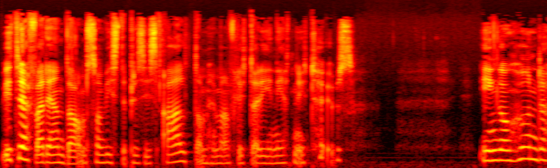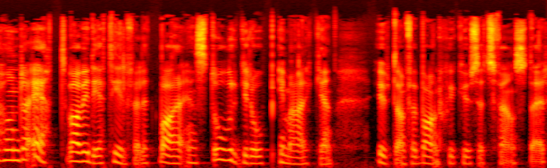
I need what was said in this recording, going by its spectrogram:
Vi träffade en dam som visste precis allt om hur man flyttar in i ett nytt hus. Ingång 100-101 var vid det tillfället bara en stor grop i marken utanför barnsjukhusets fönster.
